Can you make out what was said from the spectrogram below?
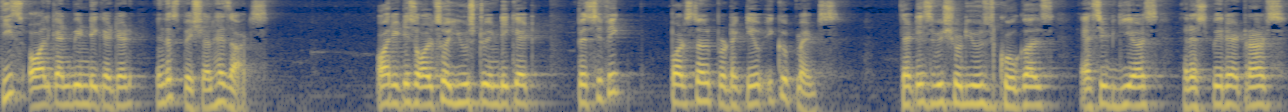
These all can be indicated in the special hazards. Or it is also used to indicate specific personal protective equipments. That is, we should use goggles, acid gears, respirators.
